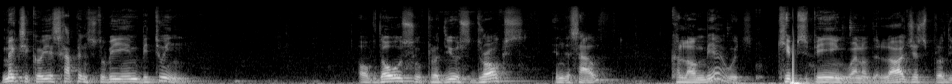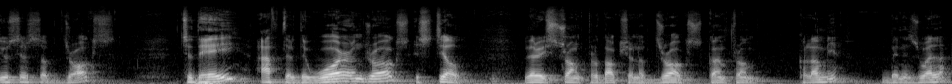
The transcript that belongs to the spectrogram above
Mexico just happens to be in between of those who produce drugs in the south, Colombia, which keeps being one of the largest producers of drugs. Today, after the war on drugs, still very strong production of drugs come from Colombia, Venezuela,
